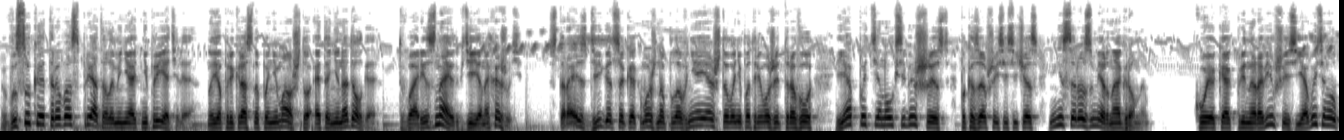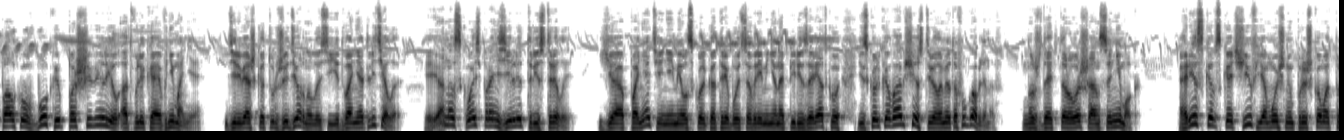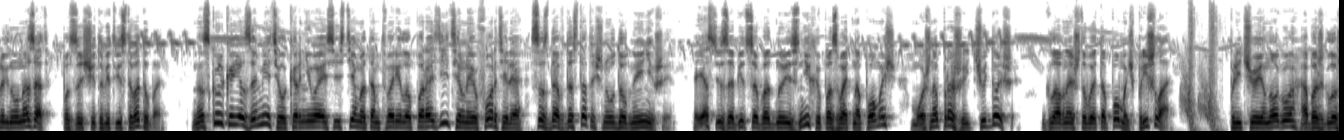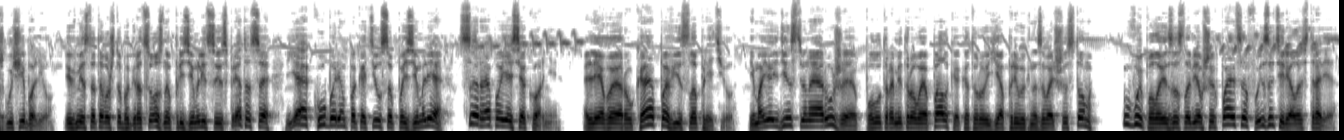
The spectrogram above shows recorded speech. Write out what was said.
Высокая трава спрятала меня от неприятеля, но я прекрасно понимал, что это ненадолго. Твари знают, где я нахожусь. Стараясь двигаться как можно плавнее, чтобы не потревожить траву, я подтянул к себе шест, показавшийся сейчас несоразмерно огромным. Кое-как приноровившись, я вытянул палку в бок и пошевелил, отвлекая внимание. Деревяшка тут же дернулась и едва не отлетела. Ее насквозь пронзили три стрелы. Я понятия не имел, сколько требуется времени на перезарядку и сколько вообще стрелометов у гоблинов. Но ждать второго шанса не мог. Резко вскочив, я мощным прыжком отпрыгнул назад, под защиту ветвистого дуба. Насколько я заметил, корневая система там творила поразительные фортеля, создав достаточно удобные ниши. Если забиться в одну из них и позвать на помощь, можно прожить чуть дольше. Главное, чтобы эта помощь пришла. Плечо и ногу обожгло жгучей болью, и вместо того, чтобы грациозно приземлиться и спрятаться, я кубарем покатился по земле, царапаясь о корни. Левая рука повисла плетью, и мое единственное оружие, полутораметровая палка, которую я привык называть шестом, выпала из ослабевших пальцев и затерялась в траве.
